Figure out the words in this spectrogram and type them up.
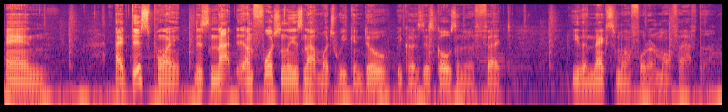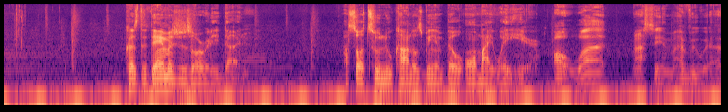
And at this point, this not unfortunately it's not much we can do because this goes into effect either next month or the month after. Cause the damage is already done. I saw two new condos being built on my way here. Oh, what? I see them everywhere.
